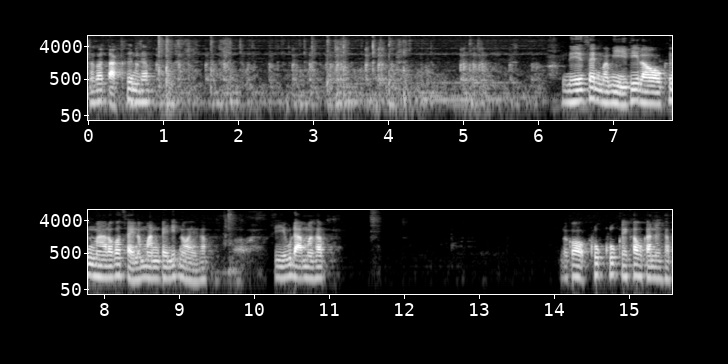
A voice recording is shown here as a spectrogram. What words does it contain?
แล้วก็ตักขึ้นครับ ทีนี้เส้นบะหมี่ที่เราขึ้นมาเราก็ใส่น้ำมันไปนิดหน่อยครับซีอิ๊วดำอะครับ แล้วก็คลุกคลุกให้เข้ากันนะครับ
